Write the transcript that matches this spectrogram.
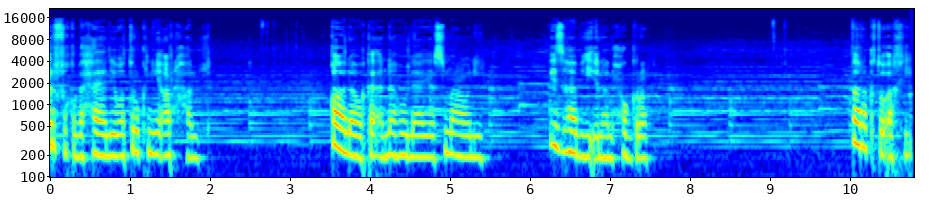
ارفق بحالي واتركني أرحل. قال وكأنه لا يسمعني اذهبي إلى الحجرة. تركت أخي.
